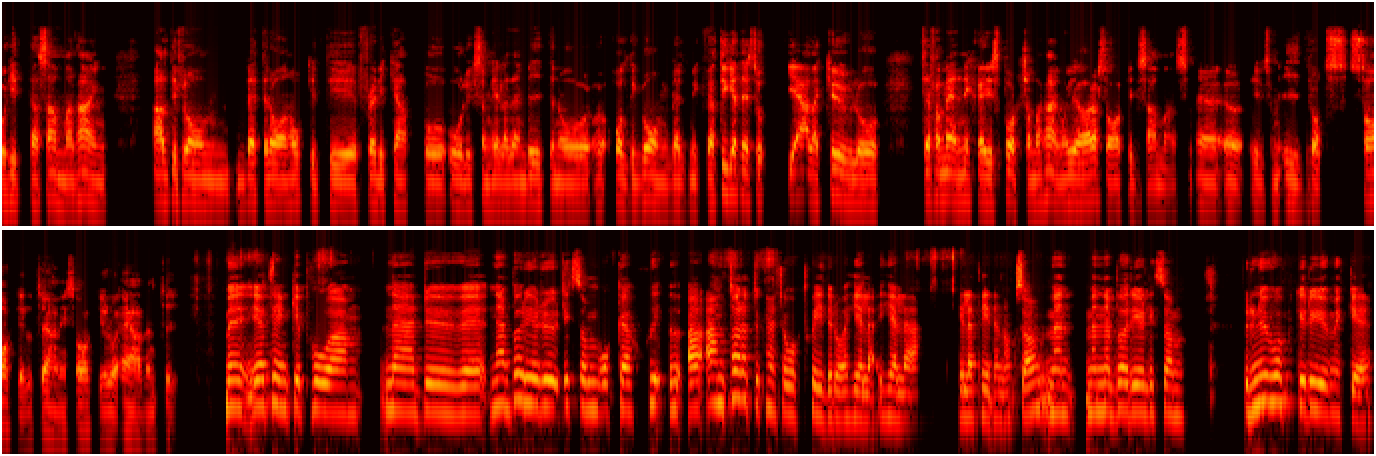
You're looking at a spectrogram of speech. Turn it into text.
att hitta sammanhang allt ifrån veteranhockey till Freddie Cup och, och liksom hela den biten och, och hållit igång väldigt mycket. För jag tycker att det är så jävla kul att träffa människor i sportsammanhang och göra saker tillsammans. Eh, liksom idrottssaker och träningssaker och äventyr. Men jag tänker på um, när du, eh, när började du liksom åka skidor? Jag antar att du kanske har åkt skidor då hela, hela, hela tiden också. Men, men när började du liksom, för nu åker du ju mycket,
